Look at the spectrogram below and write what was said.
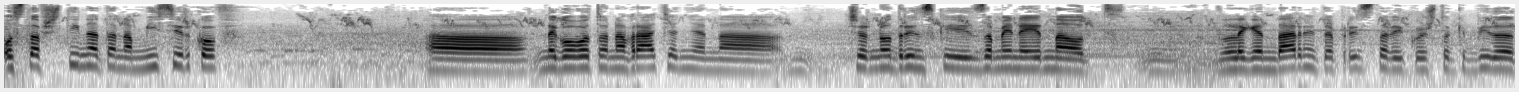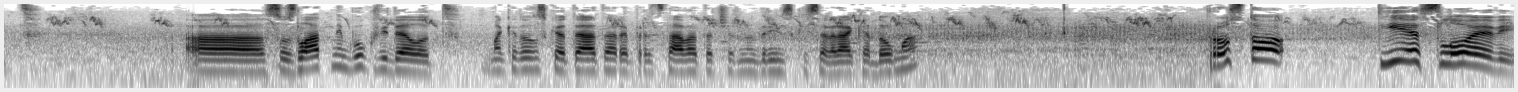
оставштината на Мисирков, а, неговото навраќање на Чернодрински за мене е една од легендарните представи кои што ќе бидат а, со златни букви делот. Македонскиот театар е представата Чернодрински се враќа дома. Просто тие слоеви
